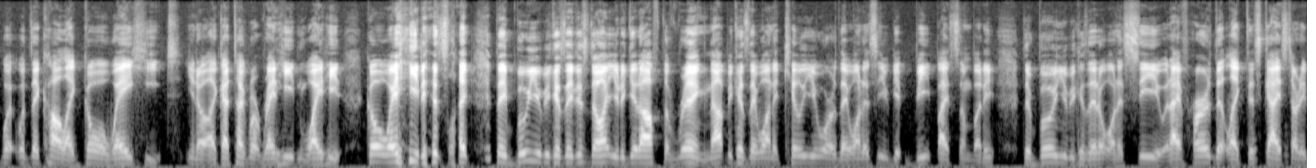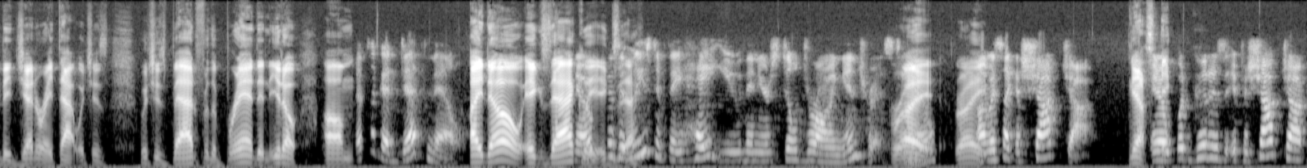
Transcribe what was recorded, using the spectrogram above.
what what they call like go away heat. You know, like I talked about red heat and white heat. Go away heat is like they boo you because they just don't want you to get off the ring, not because they want to kill you or they want to see you get beat by somebody. They're booing you because they don't want to see you. And I've heard that like this guy's starting to generate that, which is which is bad for the brand. And you know, um, that's like a death knell. I know exactly. Because you know, at least if they hate you, then you're still drawing interest. Right. You know? Right. Um, it's like a shock jock. Yes. You know, what good is if a shock jock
